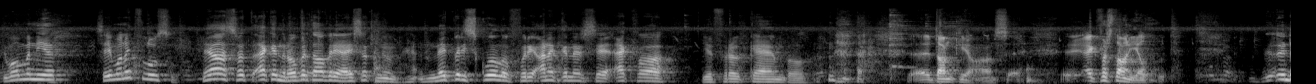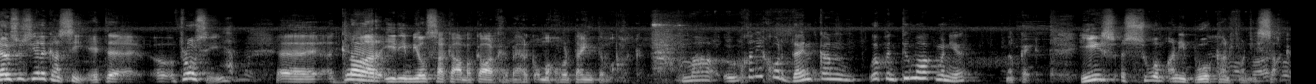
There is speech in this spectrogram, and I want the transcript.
Toe maar meneer, sê maar net Flossie. Ja, as wat ek en Robert al by die huis ook noem. Net by die skool of vir die ander kinders sê ek vir haar, juffrou Campbell. uh, dankie Hans. Uh, ek verstaan heel goed. Uh, Nou soos julle kan sien, het uh, Flossie uh klaar hierdie meelsakke aan mekaar gewerk om 'n gordyn te maak. Maar hoe gaan die gordyn kan oop en toemaak, meneer? Nou kyk, hier's 'n soem aan die bokant van die sakke.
